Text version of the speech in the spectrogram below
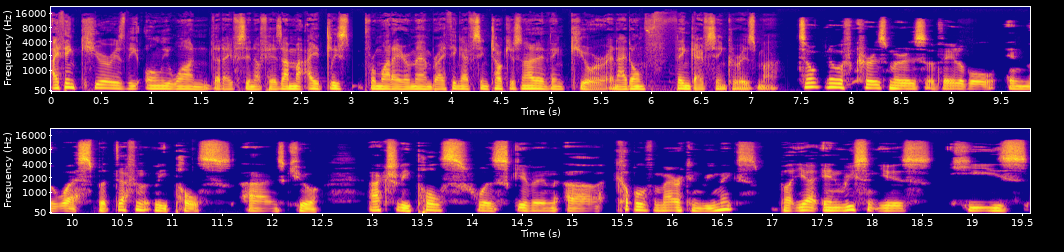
I think Cure is the only one that I've seen of his. I'm at least from what I remember. I think I've seen Tokyo Sonata and Cure, and I don't think I've seen Charisma. Don't know if Charisma is available in the West, but definitely Pulse and Cure. Actually, Pulse was given a couple of American remakes, but yeah, in recent years, he's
